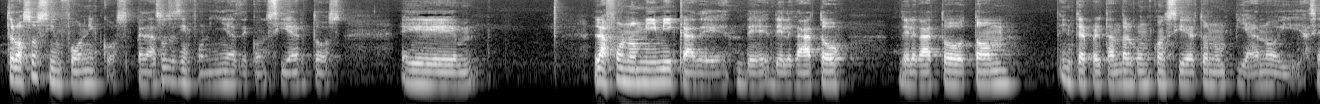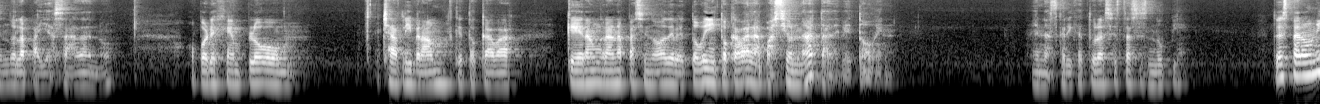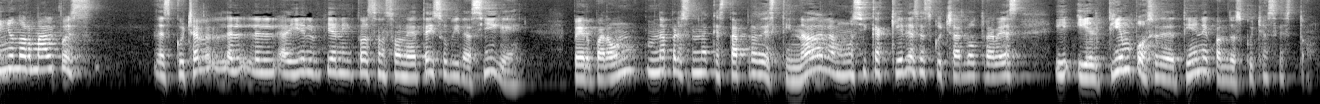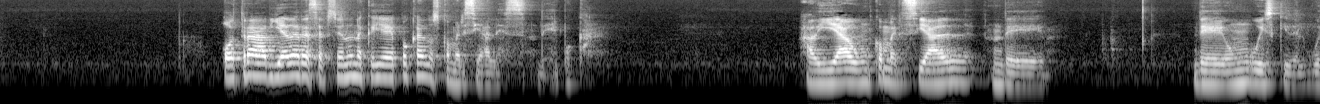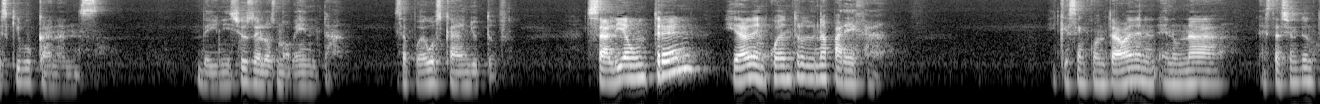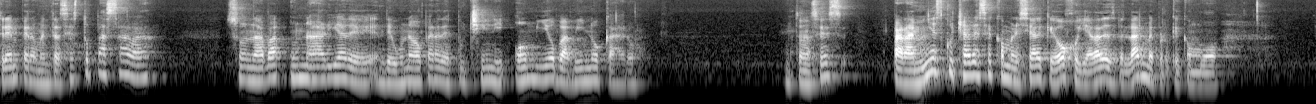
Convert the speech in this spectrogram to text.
trozos sinfónicos, pedazos de sinfonías, de conciertos, eh, la fonomímica de, del gato, del gato Tom interpretando algún concierto en un piano y haciendo la payasada, ¿no? O por ejemplo, Charlie Brown, que tocaba, que era un gran apasionado de Beethoven y tocaba la apasionata de Beethoven en las caricaturas estas Snoopy. Entonces, para un niño normal, pues, escucha ahí el pianito, Sansoneta y su vida sigue. Pero para una persona que está predestinada a la música, quieres escucharlo otra vez y, y el tiempo se detiene cuando escuchas esto. Otra vía de recepción en aquella época, los comerciales de época. Había un comercial de, de un whisky, del whisky Buchanan's, de inicios de los 90. Se puede buscar en YouTube. Salía un tren y era el encuentro de una pareja. Y que se encontraban en, en una estación de un tren, pero mientras esto pasaba, sonaba un aria de, de, una ópera de Puccini, O mio babino caro. Entonces, para mí escuchar ese comercial, que ojo, ya era desvelarme, porque como,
